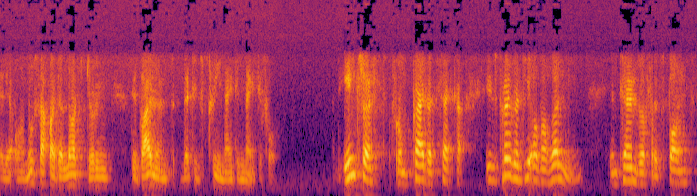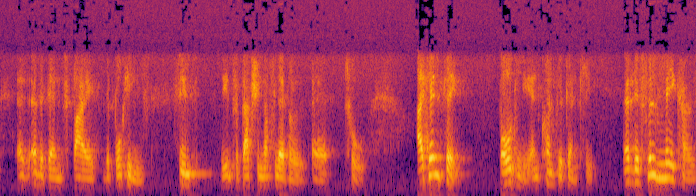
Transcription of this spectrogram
earlier on, who suffered a lot during the violence that is pre-1994. The interest from private sector is presently overwhelming in terms of response as evidenced by the bookings since the introduction of level uh, 2. I can say boldly and confidently that the filmmakers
